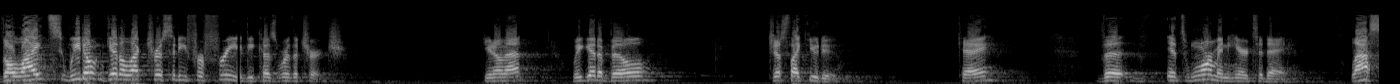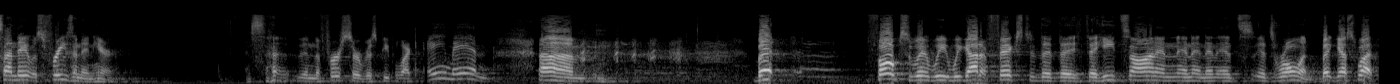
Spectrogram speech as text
The lights, we don't get electricity for free because we're the church. Do you know that? We get a bill just like you do. Okay? The, it's warm in here today. Last Sunday it was freezing in here. And so, in the first service, people were like, Amen. Um, but folks, we, we, we, got it fixed. The, the, the heat's on and, and, and it's, it's rolling. But guess what?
